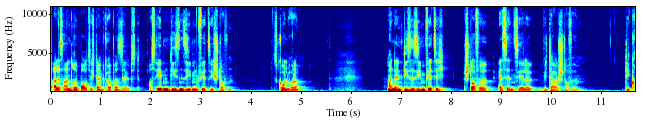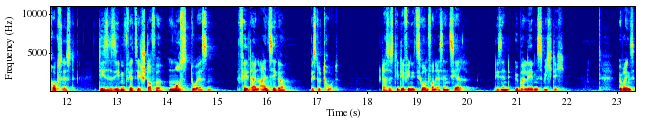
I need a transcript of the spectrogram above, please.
alles andere baut sich dein Körper selbst. Aus eben diesen 47 Stoffen. Ist cool, oder? Man nennt diese 47 Stoffe essentielle Vitalstoffe. Die Krux ist, diese 47 Stoffe musst du essen. Fehlt ein einziger, bist du tot. Das ist die Definition von essentiell. Die sind überlebenswichtig. Übrigens,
